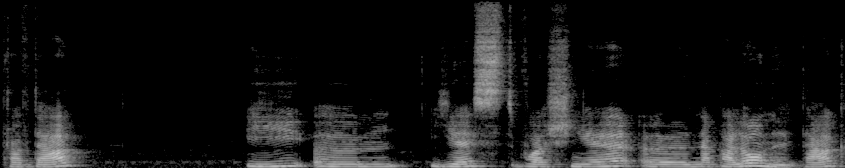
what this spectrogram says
Prawda? i jest właśnie y, napalony, tak?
